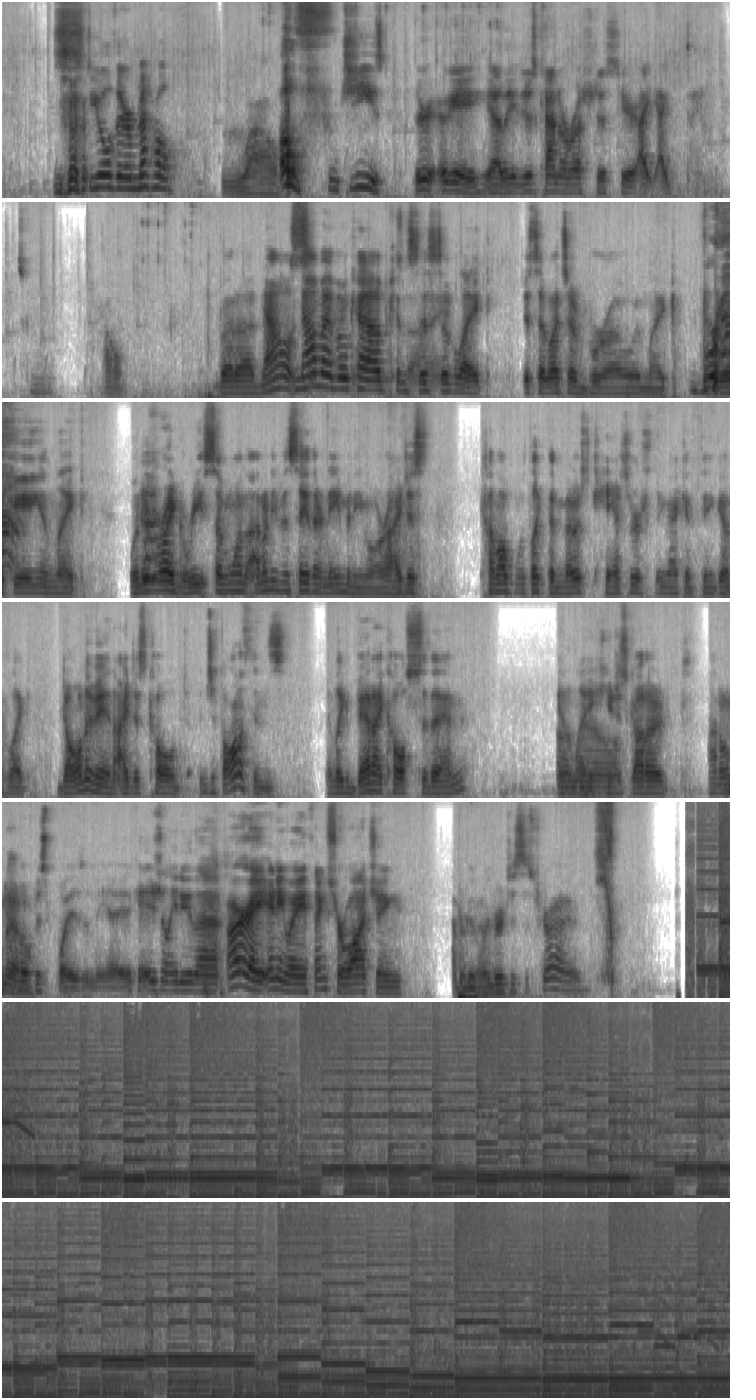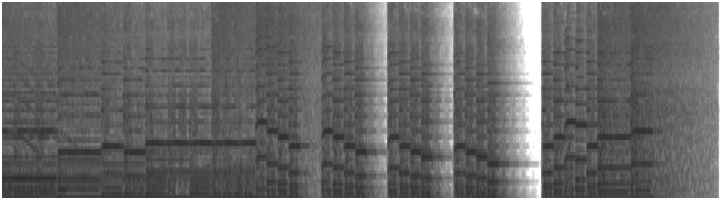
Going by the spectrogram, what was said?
steal their metal. Wow. Oh, jeez. They're okay. Yeah, they just kind of rushed us here. I, I, I don't know what's going on. Wow. But uh, now now my vocab consists of like just a bunch of bro and like Bro. looking and like whenever I greet someone, I don't even say their name anymore. I just come up with like the most cancerous thing I can think of. Like Donovan, I just called Jonathan's, and like Ben, I call Sven, and Oh, like no. you just gotta. I don't I know. hope is poison me. I occasionally do that. All right. Anyway, thanks for watching. Have a good one. Remember to subscribe.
